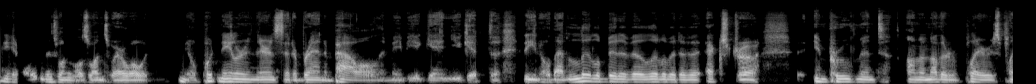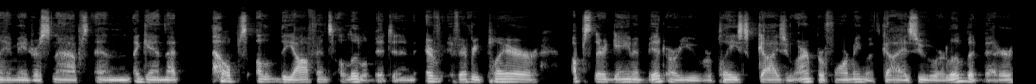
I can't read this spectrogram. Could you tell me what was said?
you know, it was one of those ones where well you know put Nailor in there instead of Brandon Powell, and maybe again you get the you know that little bit of a little bit of an extra improvement on another player who's playing major snaps, and again that helps the offense a little bit. And if every player ups their game a bit, or you replace guys who aren't performing with guys who are a little bit better,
